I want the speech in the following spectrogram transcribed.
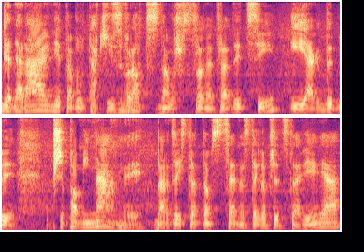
generalnie to był taki zwrot znowuż w stronę tradycji i jak gdyby przypominamy bardzo istotną scenę z tego przedstawienia,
